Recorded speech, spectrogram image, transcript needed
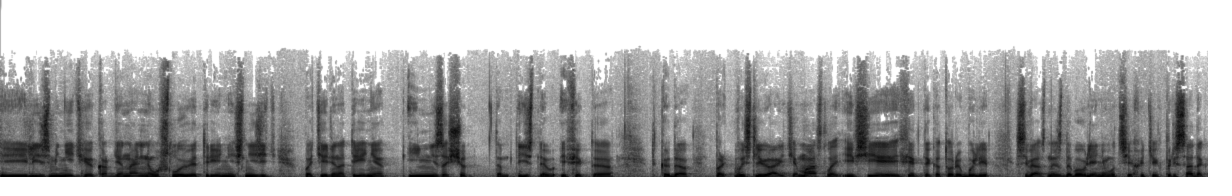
или изменить кардинально условия трения, снизить потери на трение и не за счет там есть эффект, когда вы сливаете масло, и все эффекты, которые были связаны с добавлением вот всех этих присадок,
